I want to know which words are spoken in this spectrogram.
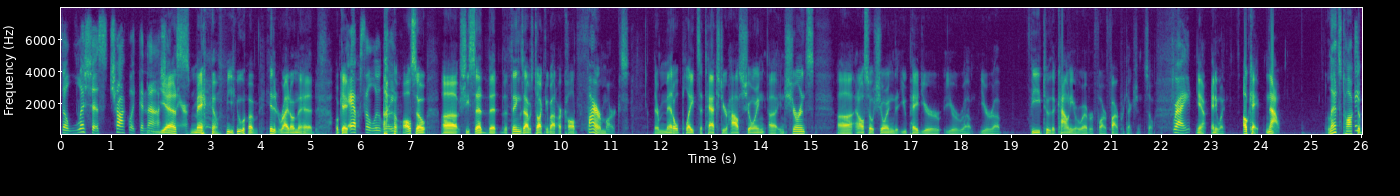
delicious chocolate ganache. in Yes, ma'am. You have hit it right on the head. Okay. Absolutely. also, uh, she said that the things I was talking about are called fire marks. They're metal plates attached to your house showing uh, insurance uh, and also showing that you paid your your uh, your uh, fee to the county or wherever for fire protection. So, right. yeah. Anyway, okay. Now, let's talk Hey. to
